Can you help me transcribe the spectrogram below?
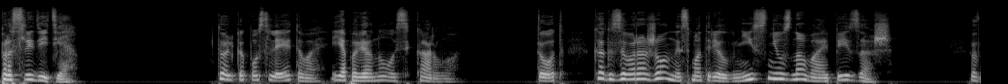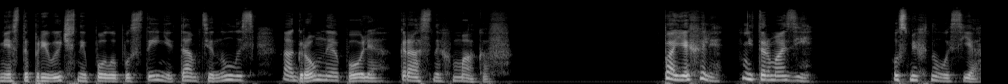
Проследите. Только после этого я повернулась к Карлу. Тот, как завороженный, смотрел вниз, не узнавая пейзаж. Вместо привычной полупустыни там тянулось огромное поле красных маков. «Поехали, не тормози!» – усмехнулась я.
